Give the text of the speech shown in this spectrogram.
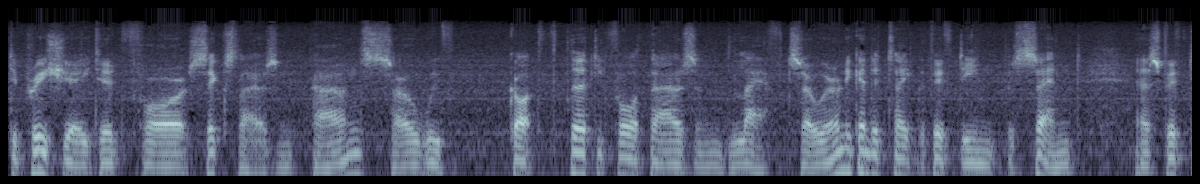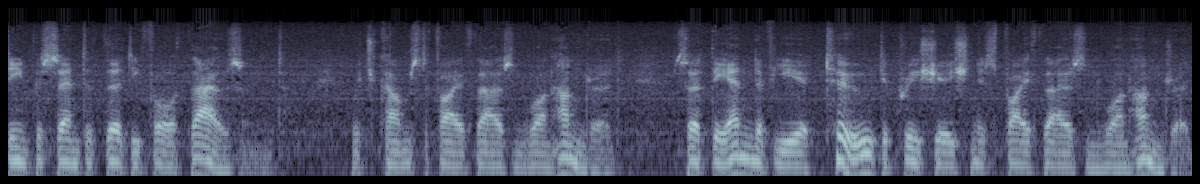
depreciated for £6,000, so we've got 34,000 left, so we're only going to take the 15% as 15% of 34,000, which comes to 5,100. So at the end of year 2, depreciation is 5,100.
